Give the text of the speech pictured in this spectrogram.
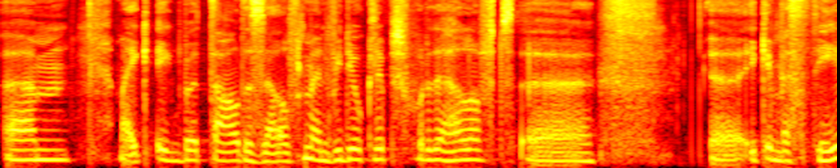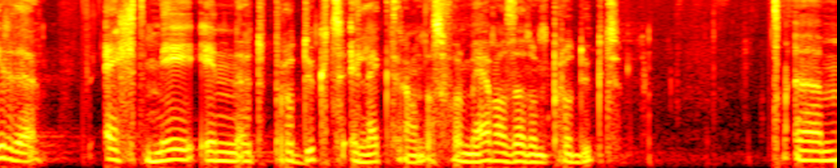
Ehm, maar ik, ik betaalde zelf mijn videoclips voor de helft. Eh, eh, ik investeerde echt mee in het product Elektra. Want dat voor mij was dat een product. Ehm,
